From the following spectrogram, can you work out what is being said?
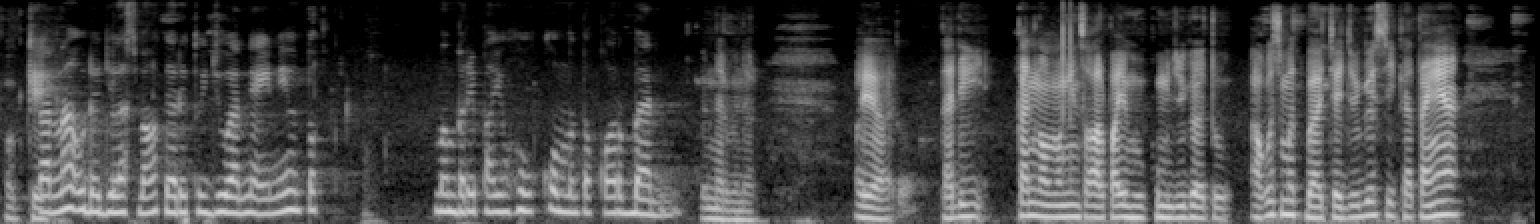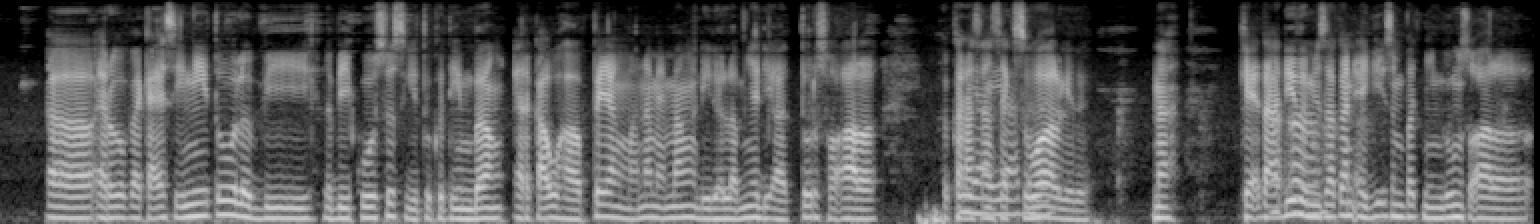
Oke, karena udah jelas banget dari tujuannya ini untuk memberi payung hukum untuk korban bener. Oh ya, Tuh. tadi kan ngomongin soal payung hukum juga tuh. Aku sempat baca juga sih katanya eh, RUU PKS ini tuh lebih lebih khusus gitu ketimbang RKUHP yang mana memang di dalamnya diatur soal kekerasan Iya, iya, seksual gitu. Nah, kayak tadi tuh Uh-uh. misalkan Egi sempat nyinggung soal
